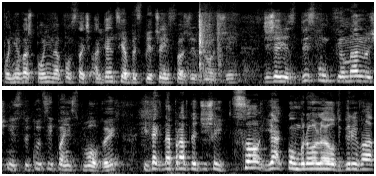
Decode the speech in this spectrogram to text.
ponieważ powinna powstać Agencja Bezpieczeństwa Żywności. Dzisiaj jest dysfunkcjonalność instytucji państwowych i tak naprawdę dzisiaj co, jaką rolę odgrywa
